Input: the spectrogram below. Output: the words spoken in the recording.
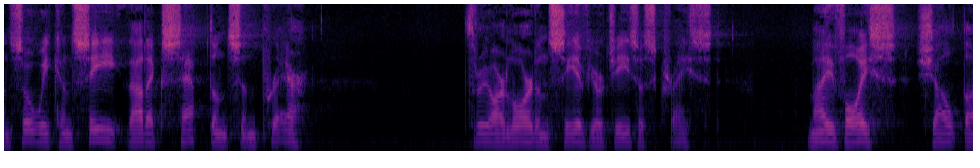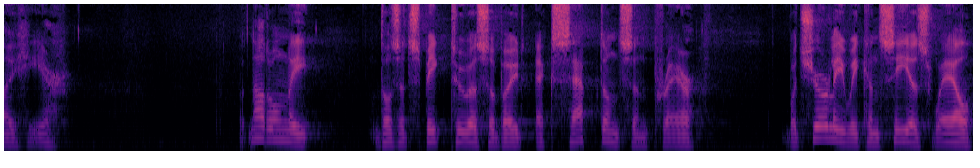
And so we can see that acceptance in prayer through our Lord and Saviour Jesus Christ. My voice shalt thou hear. But not only does it speak to us about acceptance in prayer, but surely we can see as well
